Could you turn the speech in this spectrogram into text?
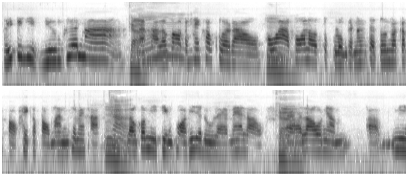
เฮ้ยไปหยิบยืมเพื่อนมาครับนะคะ แล้วก็เอาไปให้ครอบครัวเรา เพราะว่าอืมเพราะว่าเราตกลงกันตั้งแต่ต้นว่ากระเป๋าใครกระเป๋ามันใช่ไหมคะอืมค่ะเราก็มีเพียงพอที่จะดูแลแม่เราครับแต่เราเนี่ยอ่ามี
